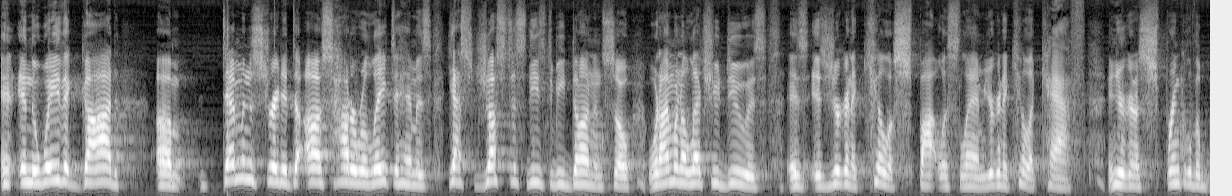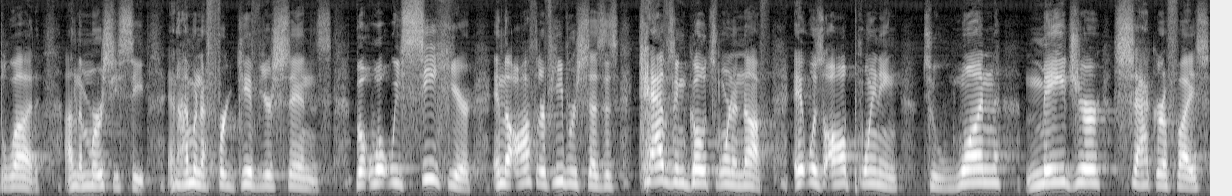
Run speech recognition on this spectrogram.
And, and the way that God um, demonstrated to us how to relate to him is yes, justice needs to be done. And so, what I'm going to let you do is, is, is you're going to kill a spotless lamb. You're going to kill a calf, and you're going to sprinkle the blood on the mercy seat, and I'm going to forgive your sins. But what we see here, and the author of Hebrews says, is calves and goats weren't enough. It was all pointing to one major sacrifice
